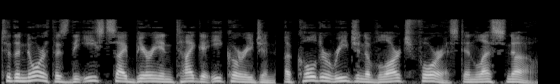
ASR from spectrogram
To the north is the East Siberian taiga ecoregion, a colder region of larch forest and less snow.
